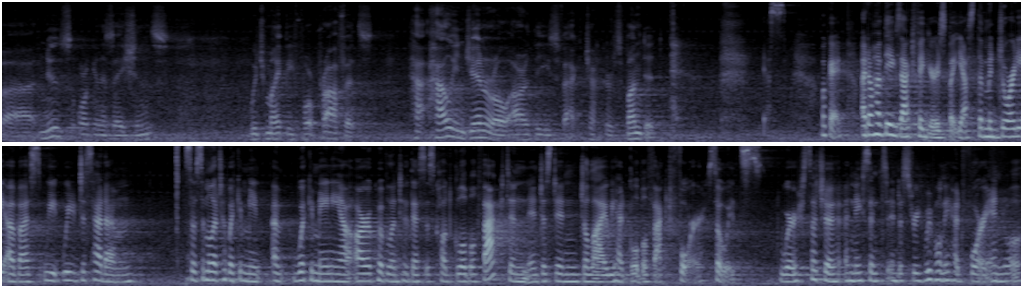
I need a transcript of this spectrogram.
uh, news organizations, which might be for profits. How, how, in general, are these fact checkers funded? Yes. Okay. I don't have the exact figures, but yes, the majority of us, we, we just had, um, so similar to uh, Wikimania, our equivalent of this is called Global Fact, and, and just in July we had Global Fact 4. So it's we're such a, a, nascent industry. We've only had four annual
